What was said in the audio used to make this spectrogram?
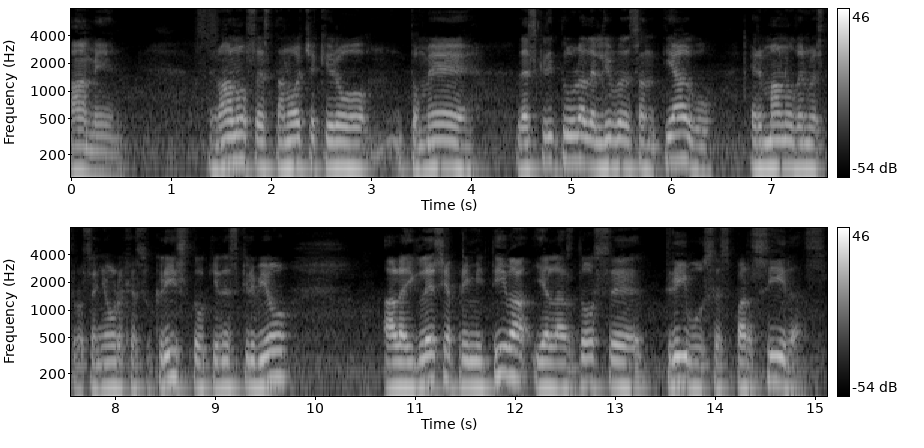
Amén. Hermanos, esta noche quiero tomar la escritura del libro de Santiago, hermano de nuestro Señor Jesucristo, quien escribió a la iglesia primitiva y a las doce tribus esparcidas.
